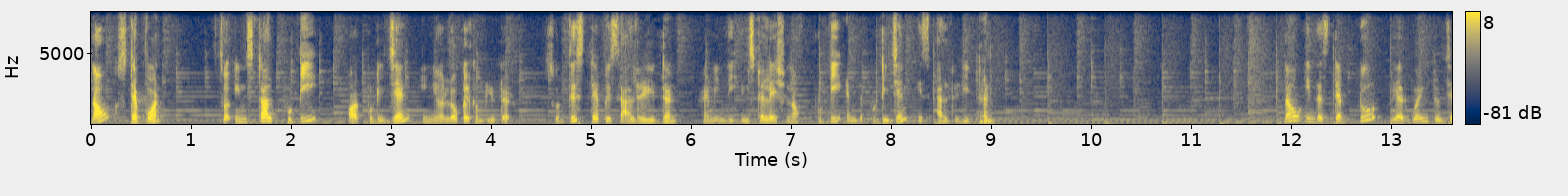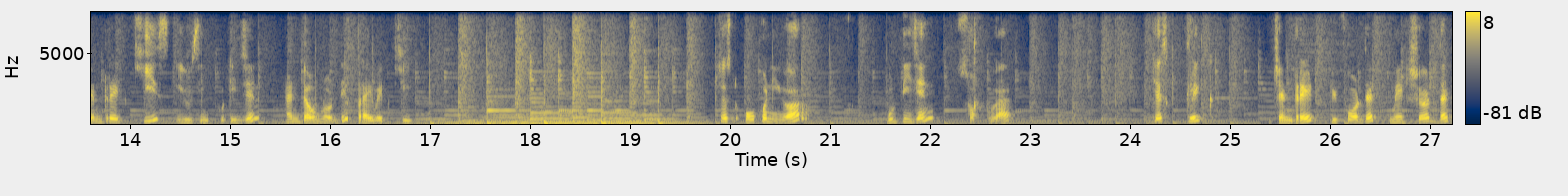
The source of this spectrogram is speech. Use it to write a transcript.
Now step 1. So install Putty or PuttyGen in your local computer. So this step is already done. I mean the installation of Putty and the PuttyGen is already done. Now in the step 2 we are going to generate keys using PuttyGen and download the private key. Just open your PuttyGen software. Just click generate. Before that make sure that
